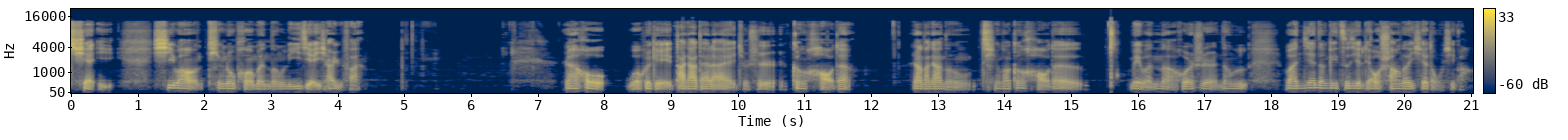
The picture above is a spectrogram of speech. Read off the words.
歉意，希望听众朋友们能理解一下羽凡。然后我会给大家带来就是更好的，让大家能听到更好的美文呐，或者是能晚间能给自己疗伤的一些东西吧。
